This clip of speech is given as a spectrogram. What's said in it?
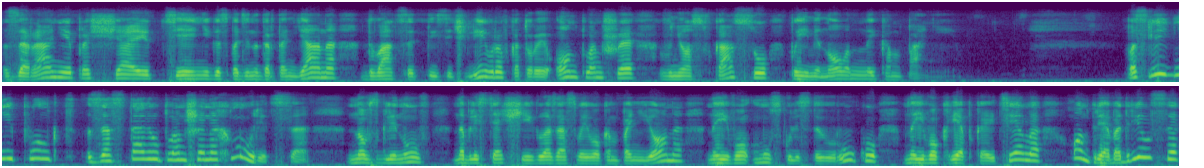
заранее прощает тени господина Д'Артаньяна 20 тысяч ливров, которые он, Планше, внес в кассу поименованной компании. Последний пункт заставил Планше нахмуриться, но, взглянув на блестящие глаза своего компаньона, на его мускулистую руку, на его крепкое тело, он приободрился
